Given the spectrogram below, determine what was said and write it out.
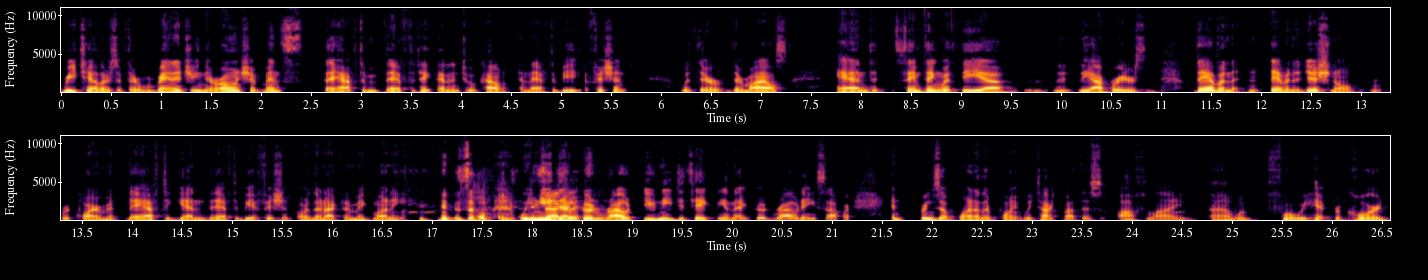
retailers, if they're managing their own shipments, they have to, they have to take that into account and they have to be efficient with their, their miles. And same thing with the, uh, the, the operators. They have an they have an additional requirement. They have to again they have to be efficient, or they're not going to make money. so we exactly. need that good route. You need to take me in that good routing software. And brings up one other point. We talked about this offline uh, before we hit record.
